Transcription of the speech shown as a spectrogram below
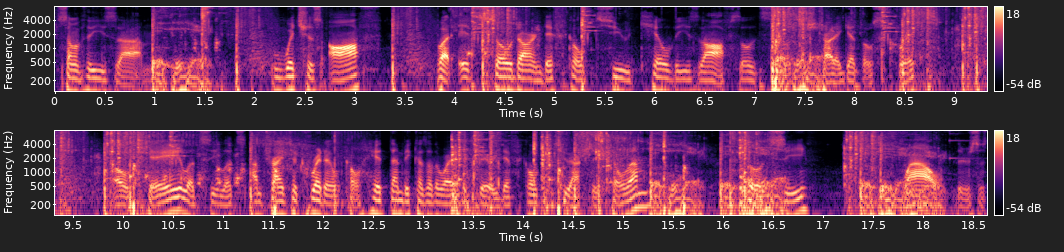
some of these um, witches off. But it's so darn difficult to kill these off so let's, let's just try to get those crits Okay, let's see, let's... I'm trying to critical hit them because otherwise it's very difficult to actually kill them. So let's see. Wow, there's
